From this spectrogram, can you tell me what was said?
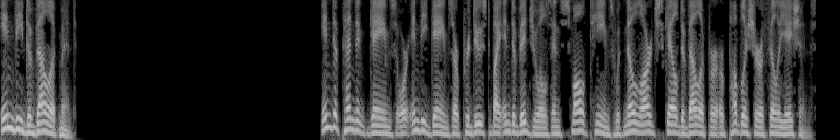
Indie development Independent games or indie games are produced by individuals and small teams with no large-scale developer or publisher affiliations.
